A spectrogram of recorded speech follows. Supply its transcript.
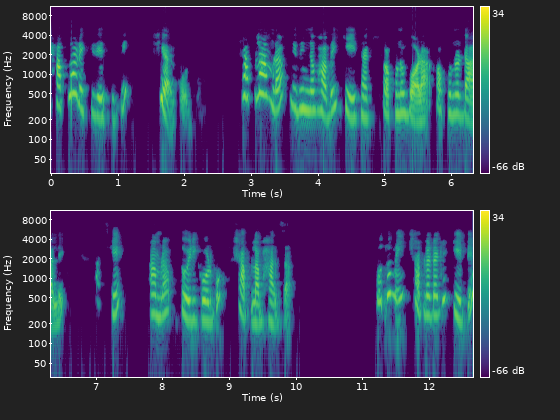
শাপলার একটি রেসিপি শেয়ার করব। শাপলা আমরা বিভিন্ন ভাবে খেয়ে থাকি, কখনো বড়া, কখনো ডালে। আজকে আমরা তৈরি করব শাপলা ভাজা। প্রথমেই শাপলাটাকে কেটে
